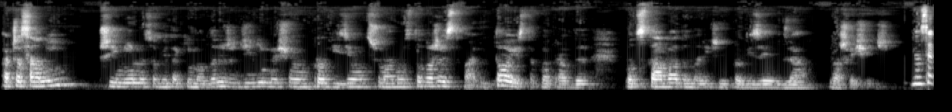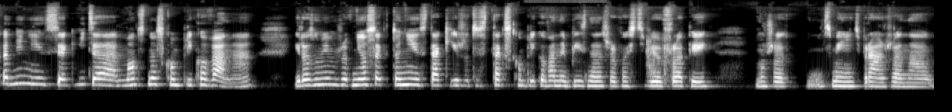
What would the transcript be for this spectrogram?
a czasami przyjmiemy sobie taki model, że dzielimy się prowizją otrzymaną z towarzystwa. I to jest tak naprawdę podstawa do naliczeń prowizyjnych dla naszej sieci. No, zagadnienie jest, jak widzę, mocno skomplikowane i rozumiem, że wniosek to nie jest taki, że to jest tak skomplikowany biznes, że właściwie już lepiej może zmienić branżę na,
